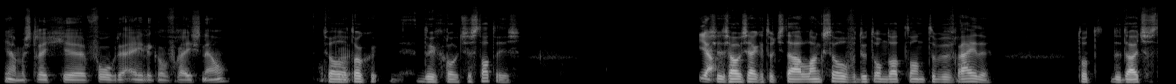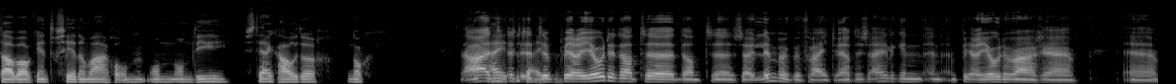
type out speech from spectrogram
ja, Maastricht eh, volgde eigenlijk al vrij snel. Terwijl eh, dat toch de grootste stad is. ja, Dus je zou zeggen dat je daar langs over doet om dat dan te bevrijden. Tot de Duitsers daar wel geïnteresseerd in waren om, om, om die sterkhouder nog... Nou, het, het- de periode dat, eh, dat eh, Zuid-Limburg bevrijd werd, is eigenlijk een, een, een periode waar eh, eh,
